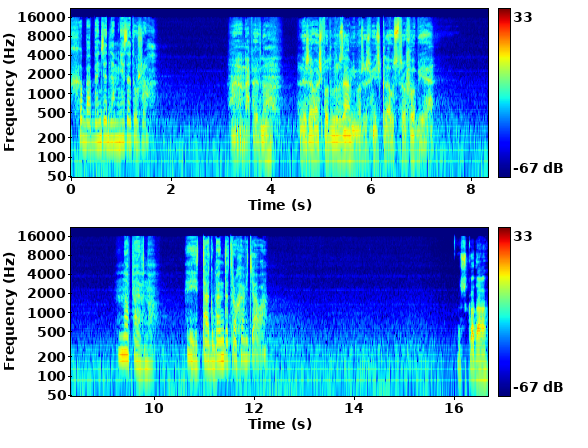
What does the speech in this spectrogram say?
chyba będzie dla mnie za dużo. A, na pewno. Leżałaś pod gruzami, możesz mieć klaustrofobię. Na pewno. I tak będę trochę widziała. Szkoda,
